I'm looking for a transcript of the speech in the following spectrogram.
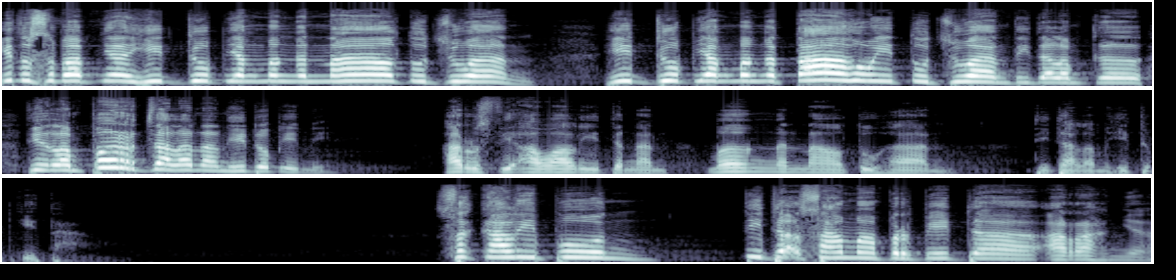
Itu sebabnya hidup yang mengenal tujuan, hidup yang mengetahui tujuan di dalam ke di dalam perjalanan hidup ini harus diawali dengan mengenal Tuhan di dalam hidup kita. Sekalipun tidak sama berbeda arahnya,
